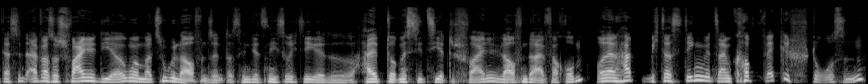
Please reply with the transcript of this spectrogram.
Das sind einfach so Schweine, die irgendwann mal zugelaufen sind. Das sind jetzt nicht so richtige, so halb domestizierte Schweine, die laufen da einfach rum. Und dann hat mich das Ding mit seinem Kopf weggestoßen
